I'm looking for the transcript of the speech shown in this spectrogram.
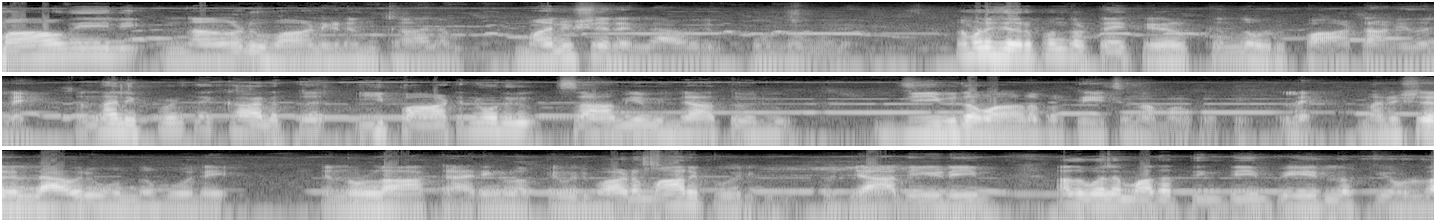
മാവേലി നാടുവാണിടും കാലം മനുഷ്യരെല്ലാവരും ഒന്നുപോലെ. നമ്മൾ ചെറുപ്പം തൊട്ടേ കേൾക്കുന്ന ഒരു പാട്ടാണിതല്ലേ? എന്നാൽ ഇപ്പോഴത്തെ കാലത്ത് ഈ പാട്ടിനോട് സാമ്യമില്ലാത്ത ഒരു ജീവിതമാണ് പ്രത്യേകിച്ച് നമ്മൾക്കൊക്കെ അല്ലേ? മനുഷ്യരെല്ലാവരും ഒന്നുപോലെ എന്നുള്ള ആ കാര്യങ്ങളൊക്കെ ഒരുപാട് മാറിപ്പോയിരിക്കുന്നു. ജാതിയുടെയും അതുപോലെ മതത്തിന്റെയും പേരിലൊക്കെയുള്ള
